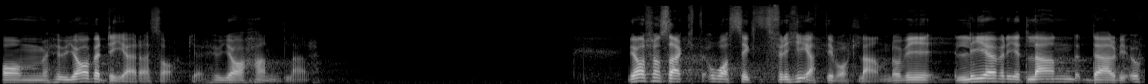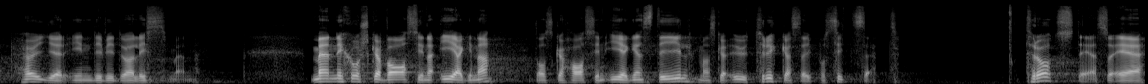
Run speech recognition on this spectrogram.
om hur jag värderar saker, hur jag handlar? Vi har som sagt åsiktsfrihet i vårt land och vi lever i ett land där vi upphöjer individualismen. Människor ska vara sina egna, de ska ha sin egen stil, man ska uttrycka sig på sitt sätt. Trots det så är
